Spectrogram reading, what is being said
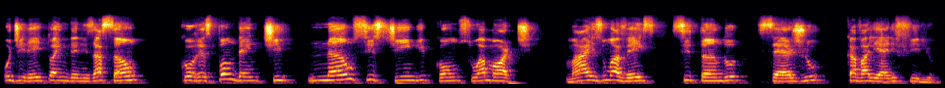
o direito à indenização correspondente não se extingue com sua morte. Mais uma vez, citando Sérgio Cavalieri Filho.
